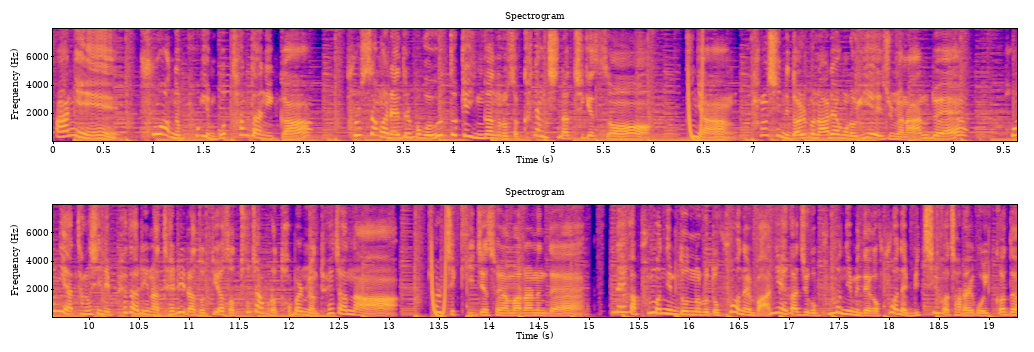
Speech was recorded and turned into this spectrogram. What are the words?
아니 후원은 포기 못 한다니까. 불쌍한 애들 보고 어떻게 인간으로서 그냥 지나치겠어. 그냥 당신이 넓은 아량으로 이해해주면 안 돼? 혼이야 당신이 페달이나 대리라도 띄어서 투잡으로 더 벌면 되잖아. 솔직히 이제서야 말하는데 내가 부모님 돈으로도 후원을 많이 해가지고 부모님이 내가 후원에 미친 거 잘 알고 있거든.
